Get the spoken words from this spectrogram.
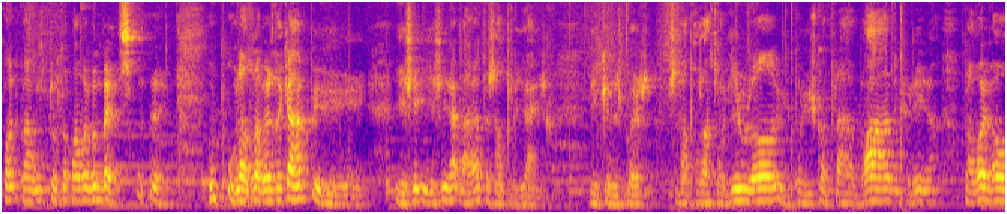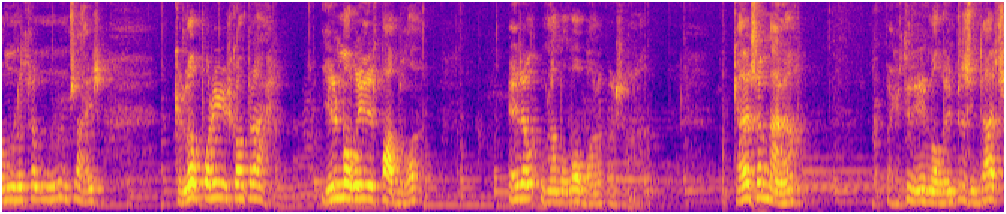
quan, quan els topaven amb ells. Un, un altre vez de camp i, i així, i així passar un parell d'anys. I que després se va posar tot lliure i podies comprar blat i farina, però va haver uns, uns anys que no podies comprar. I el molí del poble era un home molt bona persona. Cada setmana, perquè tenien molí presentats,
